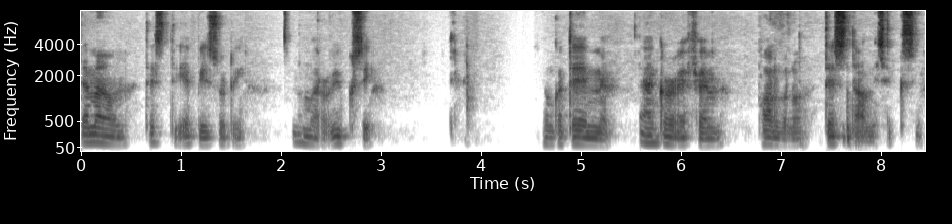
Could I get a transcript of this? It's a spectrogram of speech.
Tämä on testiepisodi numero yksi, jonka teemme Anchor FM-palvelun testaamiseksi.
